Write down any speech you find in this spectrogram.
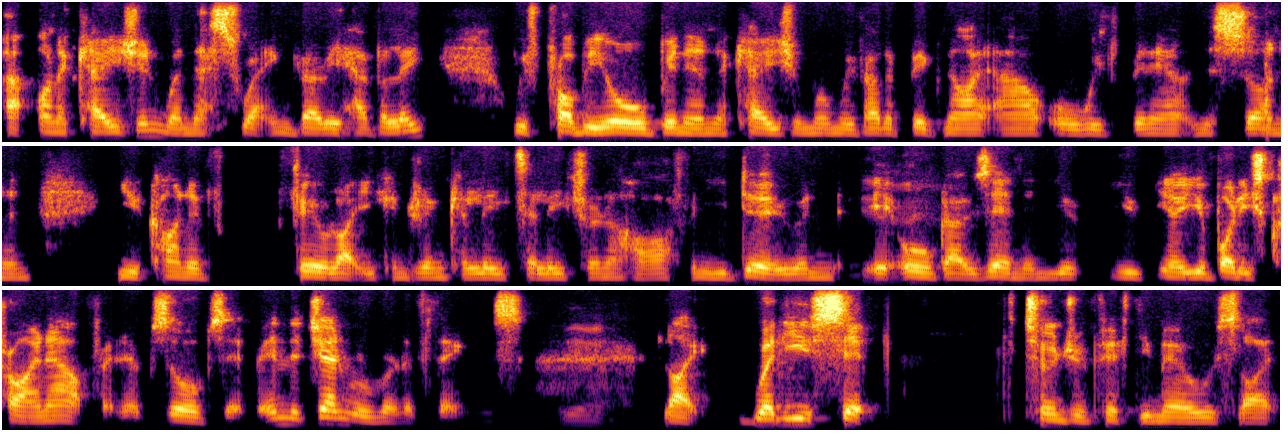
uh, on occasion when they're sweating very heavily. We've probably all been in an occasion when we've had a big night out or we've been out in the sun, and you kind of feel like you can drink a liter, liter and a half, and you do, and yeah. it all goes in, and you you you know your body's crying out for it, and absorbs it. But in the general run of things, yeah. like whether you sip 250 mils like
